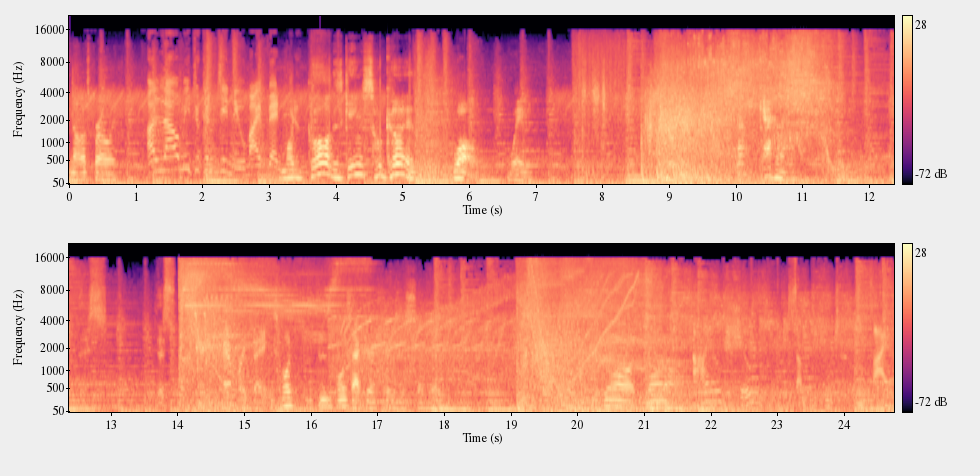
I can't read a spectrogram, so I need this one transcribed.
No, that's Broly. Allow me to continue my Oh vengeance. my god, this game is so good. Whoa, wait. This. This will change everything! This voice, this voice actor of Frieza is so good. God, Bardock. I'll show you some beautiful fire.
